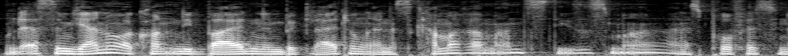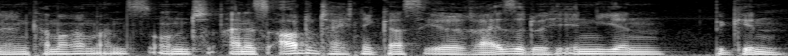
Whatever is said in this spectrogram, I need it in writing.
Und erst im Januar konnten die beiden in Begleitung eines Kameramanns dieses Mal, eines professionellen Kameramanns und eines Autotechnikers ihre Reise durch Indien beginnen.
